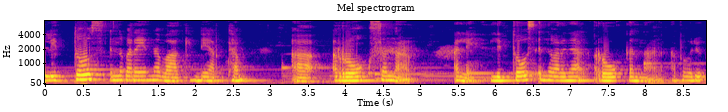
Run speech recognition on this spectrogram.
ലിത്തോസ് എന്ന് പറയുന്ന വാക്കിന്റെ അർത്ഥം റോക്സ് എന്നാണ്. അല്ലേ? ലിത്തോസ് എന്ന് പറഞ്ഞാൽ റോക്ക് എന്നാണ്. അപ്പോൾ ഒരു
